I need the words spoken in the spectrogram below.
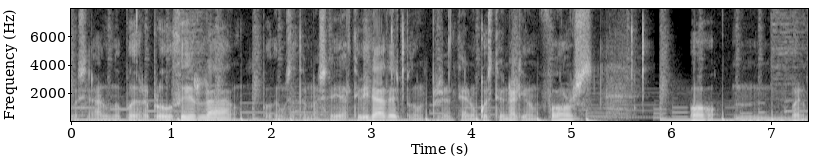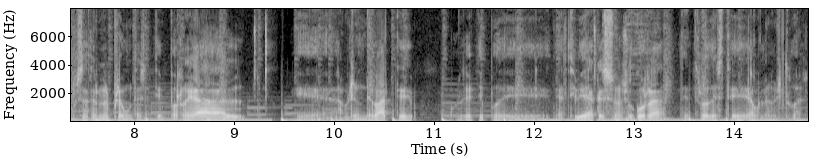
pues el alumno puede reproducirla, podemos hacer una serie de actividades, podemos presentar un cuestionario en Force o mm, bueno, pues hacer unas preguntas en tiempo real, abrir un debate, cualquier tipo de actividad que se nos ocurra dentro de este aula virtual.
